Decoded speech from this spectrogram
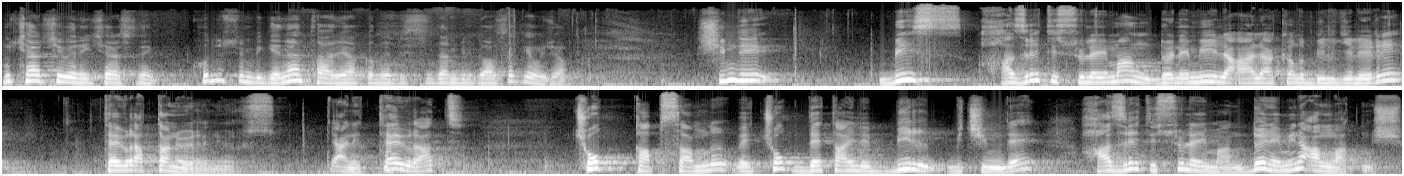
Bu çerçevenin içerisinde Kudüs'ün bir genel tarihi hakkında biz sizden bilgi alsak ya hocam. Şimdi biz Hazreti Süleyman dönemiyle alakalı bilgileri Tevrat'tan öğreniyoruz. Yani Tevrat çok kapsamlı ve çok detaylı bir biçimde Hazreti Süleyman dönemini anlatmış.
